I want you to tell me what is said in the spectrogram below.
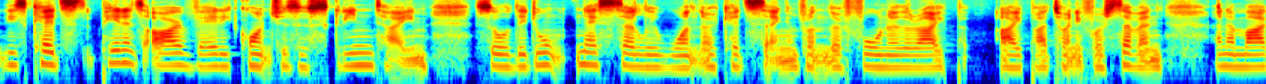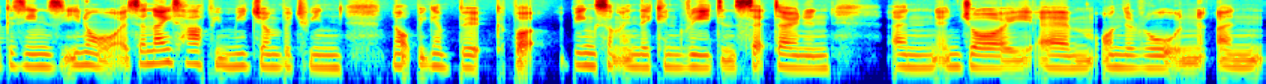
these kids parents are very conscious of screen time so they don't necessarily want their kids sitting in front of their phone or their iP- ipad 24-7 and a magazine's you know it's a nice happy medium between not being a book but being something they can read and sit down and and enjoy um, on their own. And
